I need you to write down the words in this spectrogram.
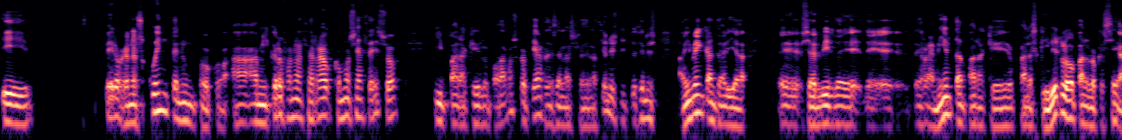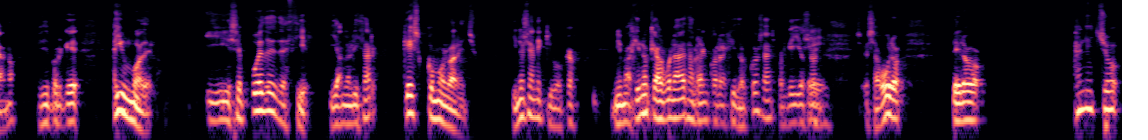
Y, pero que nos cuenten un poco a, a micrófono cerrado cómo se hace eso y para que lo podamos copiar desde las federaciones, instituciones. A mí me encantaría eh, servir de, de- de herramienta para, que, para escribirlo, para lo que sea, ¿no? Porque hay un modelo y se puede decir y analizar qué es cómo lo han hecho. Y no se han equivocado. Me imagino que alguna vez habrán corregido cosas, porque ellos son Sí. seguro, pero han hecho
